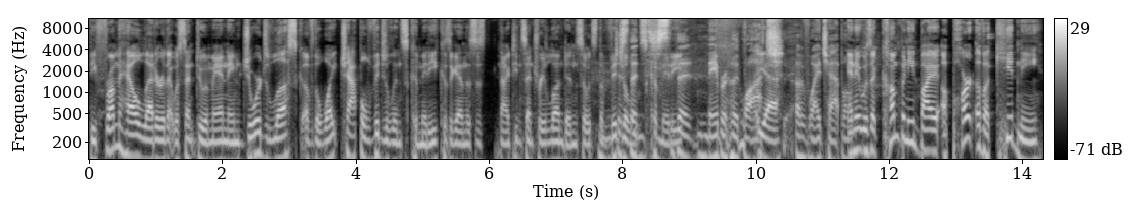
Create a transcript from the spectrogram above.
the From Hell letter that was sent to a man named George Lusk of the Whitechapel Vigilance Committee. Because again, this is 19th century London, so it's the Mm, Vigilance the, Committee. the neighborhood watch Yeah. of Whitechapel. and it was accompanied by a part of a kidney.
